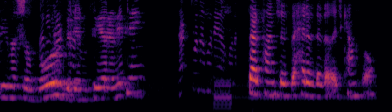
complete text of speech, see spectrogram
We were so bold, we didn't fear anything. Sarpanch is the head of the village council.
